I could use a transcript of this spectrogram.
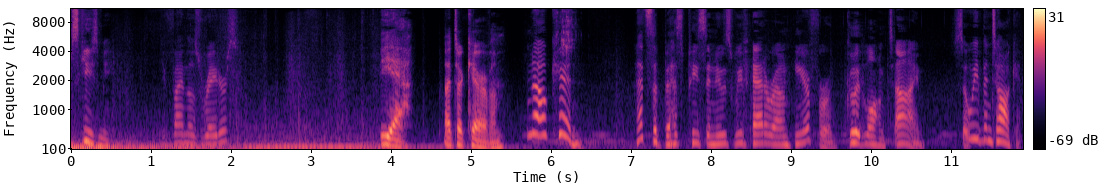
Excuse me. You find those raiders? Yeah, I took care of them. No kidding. That's the best piece of news we've had around here for a good long time. So we've been talking.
